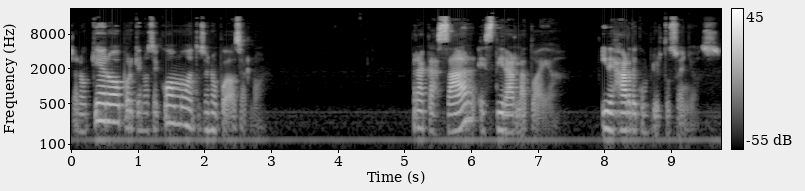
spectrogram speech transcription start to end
ya no quiero porque no sé cómo, entonces no puedo hacerlo. Fracasar es tirar la toalla y dejar de cumplir tus sueños.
